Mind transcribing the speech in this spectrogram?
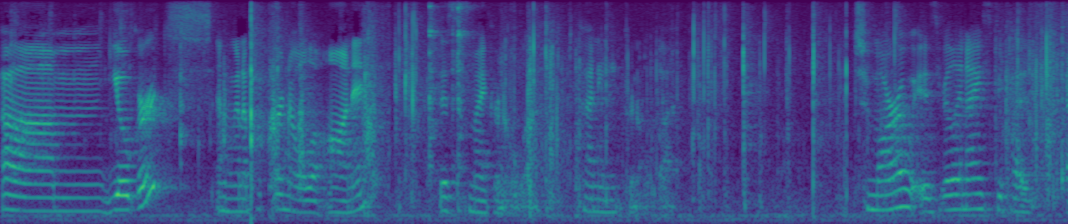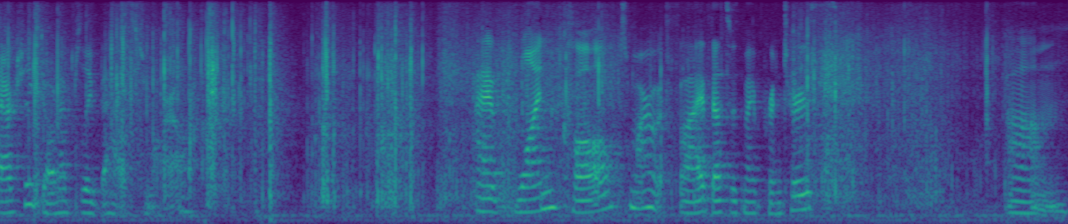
um, yogurts and I'm gonna put granola on it. This is my granola, honey granola. Tomorrow is really nice because I actually don't have to leave the house tomorrow. I have one call tomorrow at five. That's with my printers. Um,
